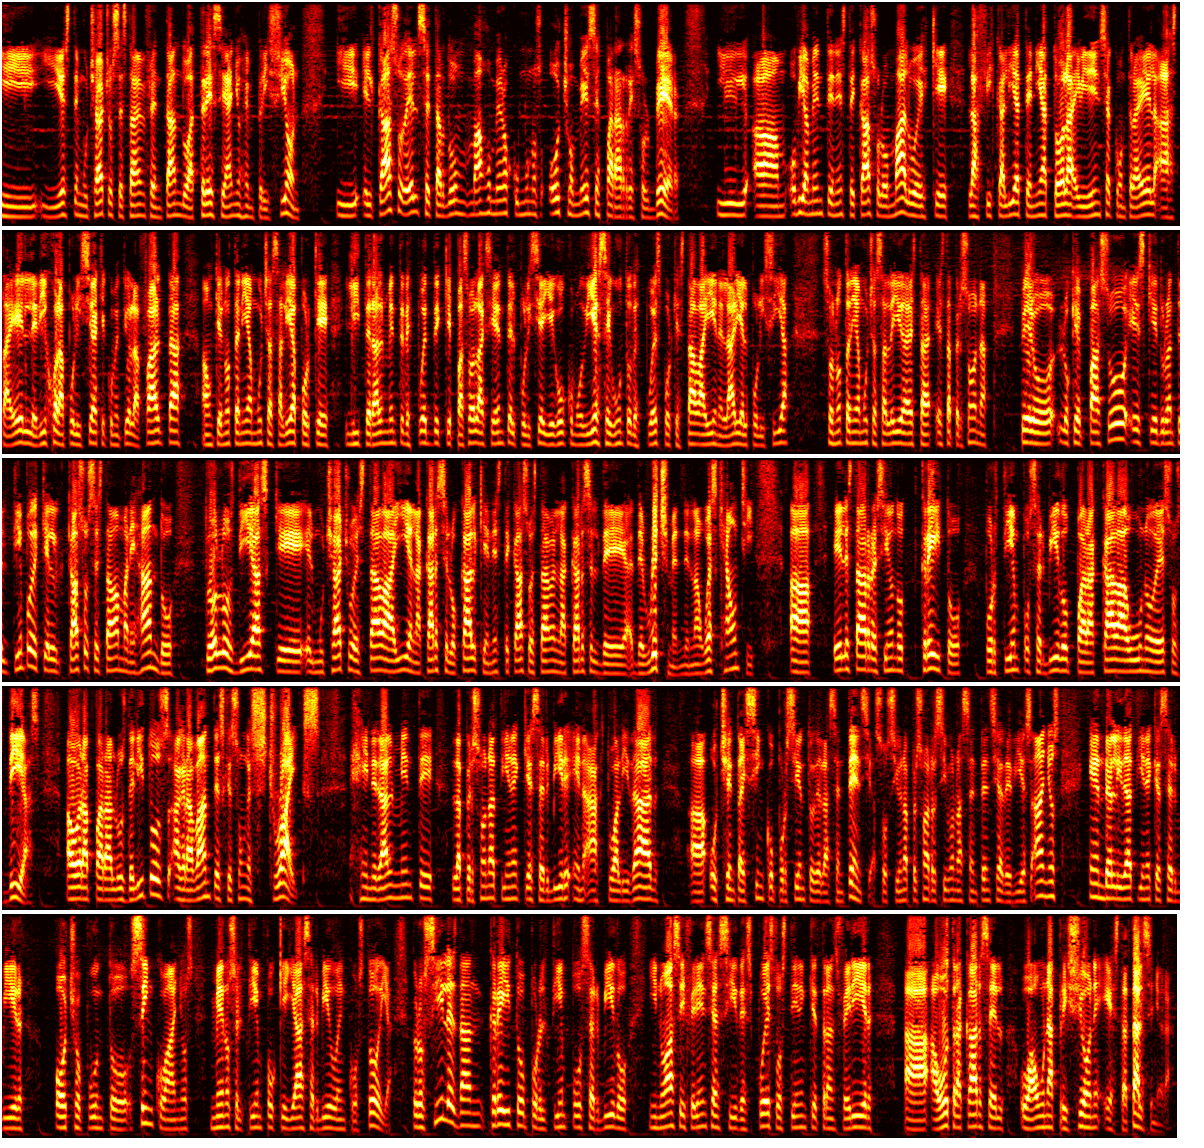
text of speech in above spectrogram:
y, este muchacho se estaba enfrentando a 13 años en prisión. Y el caso de él se tardó más o menos como unos 8 meses para resolver y obviamente en este caso lo malo es que la fiscalía tenía toda la evidencia contra él, hasta él le dijo a la policía que cometió la falta, aunque no tenía mucha salida porque literalmente después de que pasó el accidente el policía llegó como 10 segundos después porque estaba ahí en el área el policía, so no tenía mucha salida esta, esta persona. Pero lo que pasó es que durante el tiempo de que el caso se estaba manejando, todos los días que el muchacho estaba ahí en la cárcel local, que en este caso estaba en la cárcel de, Richmond, en la West County, ah, él estaba recibiendo crédito por tiempo servido para cada uno de esos días. Ahora, para los delitos agravantes que son strikes, generalmente la persona tiene que servir en actualidad a 85% de la sentencia. O si una persona recibe una sentencia de 10 años, en realidad tiene que servir 8.5 años menos el tiempo que ya ha servido en custodia. Pero sí les dan crédito por el tiempo servido y no hace diferencia si después los tienen que transferir a, a otra cárcel o a una prisión estatal, señora.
